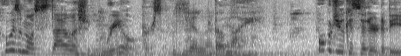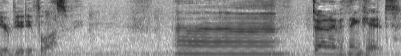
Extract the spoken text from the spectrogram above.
Who is the most stylish real person? Villain. Bill Nye. What would you consider to be your beauty philosophy? Uh, don't overthink it,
